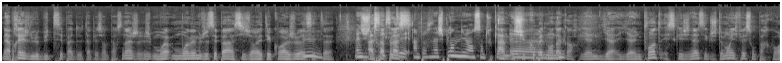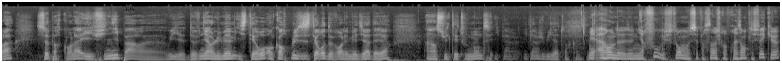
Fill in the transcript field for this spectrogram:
Mais après, le but, c'est pas de taper sur le personnage. Je- moi, moi-même, je sais pas si j'aurais été courageux à Mm. cette. euh, je à sa que place. un personnage plein de nuances en tout cas. Ah, mais je suis Euh, complètement mm. d'accord. Il y a, il y a- il y a une pointe, et ce qui est génial, c'est que justement, il fait son parcours-là, ce parcours-là, et il finit par, euh, oui, devenir lui-même hystéro, encore plus hystéro devant les médias d'ailleurs, à insulter tout le monde. C'est hyper, hyper jubilatoire comme ça. Mais avant de devenir fou, justement, ce personnage représente le fait que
